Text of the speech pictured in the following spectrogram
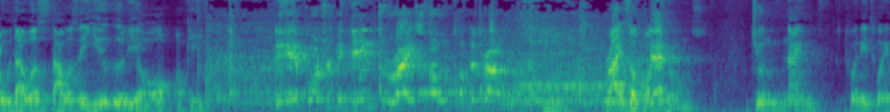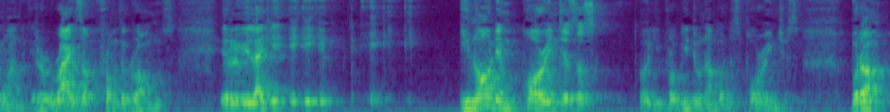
Oh, that was that was a year earlier. Oh, okay. The airport will begin to rise out of the ground. Rise up on then, the grounds. June 9th, 2021. It'll rise up from the grounds. It'll be like, it, it, it, you know, them Power Rangers. Just, well, you probably don't know about this Power Rangers, but um,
